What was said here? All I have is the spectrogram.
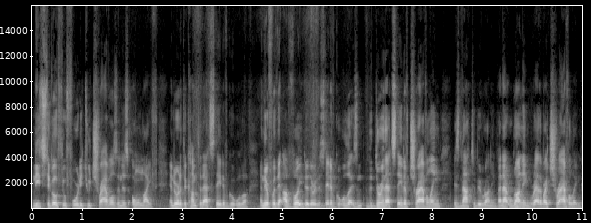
needs to go through 42 travels in his own life in order to come to that state of Geula. And therefore, the Avoida during the state of Geula is during that state of traveling is not to be running. By not running, rather by traveling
